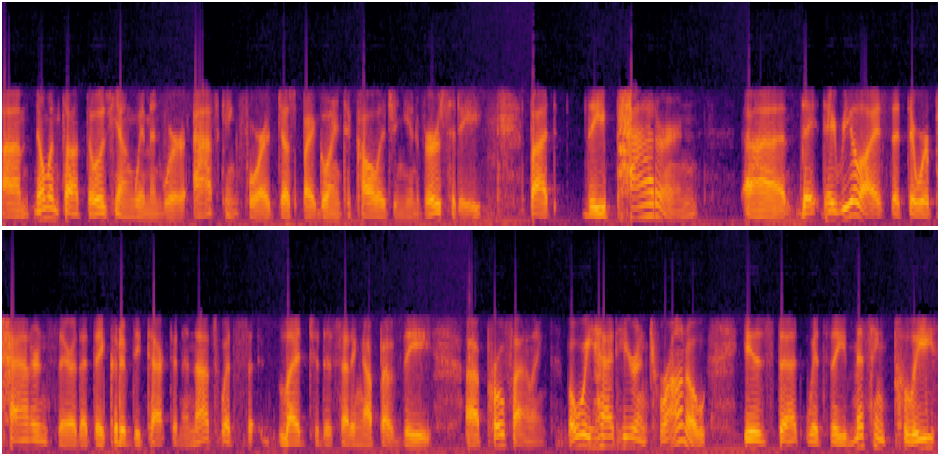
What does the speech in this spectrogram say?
um, no one thought those young women were asking for it just by going to college and university, but the pattern. Uh, they, they realized that there were patterns there that they could have detected, and that's what led to the setting up of the uh, profiling. What we had here in Toronto is that with the missing police,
